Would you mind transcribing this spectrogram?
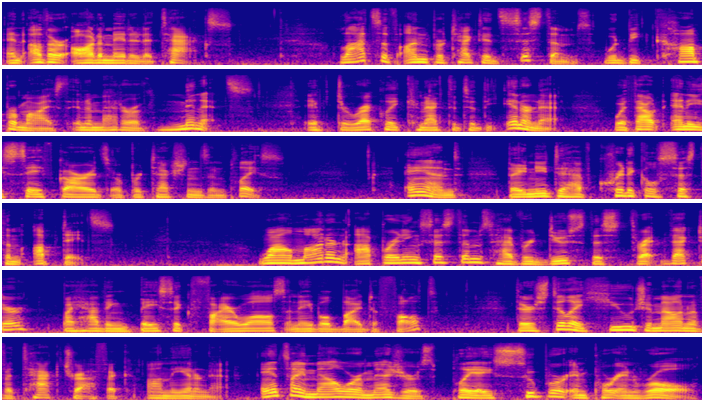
and other automated attacks. Lots of unprotected systems would be compromised in a matter of minutes if directly connected to the internet without any safeguards or protections in place. And they need to have critical system updates. While modern operating systems have reduced this threat vector by having basic firewalls enabled by default, there's still a huge amount of attack traffic on the internet. Anti-malware measures play a super important role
